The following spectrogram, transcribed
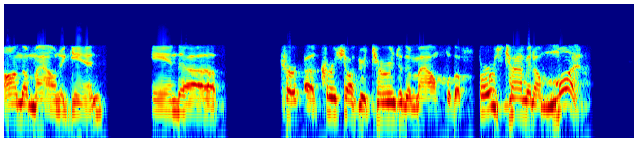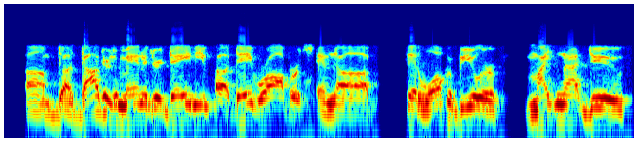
on the mound again, and uh, uh, returned to the mound for the first time in a month um, the Dodgers manager Dave uh, Dave Roberts and uh, said Walker Buehler might not do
